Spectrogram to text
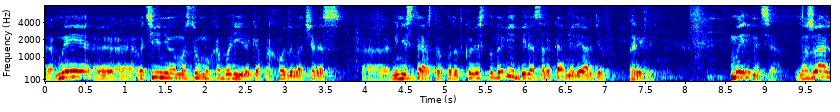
Е, Ми е, е, оцінюємо суму хабарів, яка проходила через Міністерство податкові складові, біля 40 мільярдів гривень. Митниця. На жаль,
